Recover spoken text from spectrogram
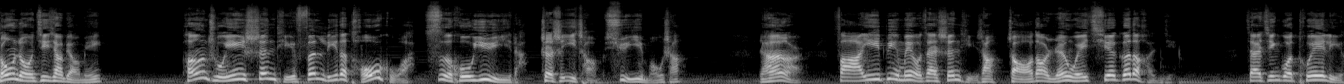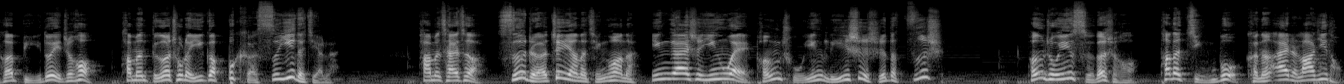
种种迹象表明，彭楚英身体分离的头骨啊，似乎寓意着这是一场蓄意谋杀。然而，法医并没有在身体上找到人为切割的痕迹。在经过推理和比对之后，他们得出了一个不可思议的结论。他们猜测，死者这样的情况呢，应该是因为彭楚英离世时的姿势。彭楚英死的时候，他的颈部可能挨着垃圾桶，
